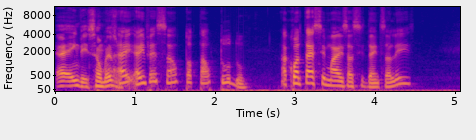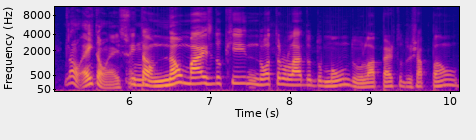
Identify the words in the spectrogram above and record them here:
é invenção mesmo? É, é invenção total, tudo. Acontece mais acidentes ali? Não, é então, é isso. Então, não mais do que no outro lado do mundo, lá perto do Japão,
